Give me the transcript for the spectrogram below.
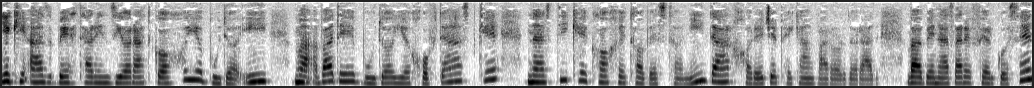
یکی از بهترین زیارتگاه های بودایی معبد بودای خفته است که نزدیک کاخ تابستانی در خارج پکن قرار دارد و به نظر فرگوسن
